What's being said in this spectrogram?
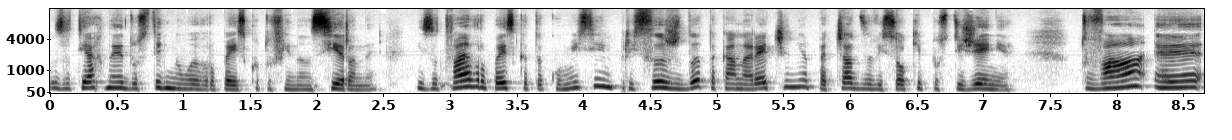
за тях не е достигнало европейското финансиране. И затова Европейската комисия им присъжда така наречения печат за високи постижения. Това е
